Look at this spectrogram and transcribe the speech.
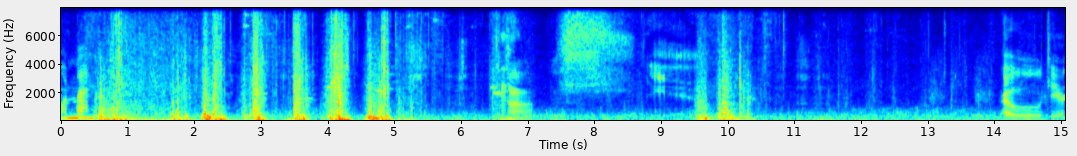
More mana. yeah. Oh dear.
